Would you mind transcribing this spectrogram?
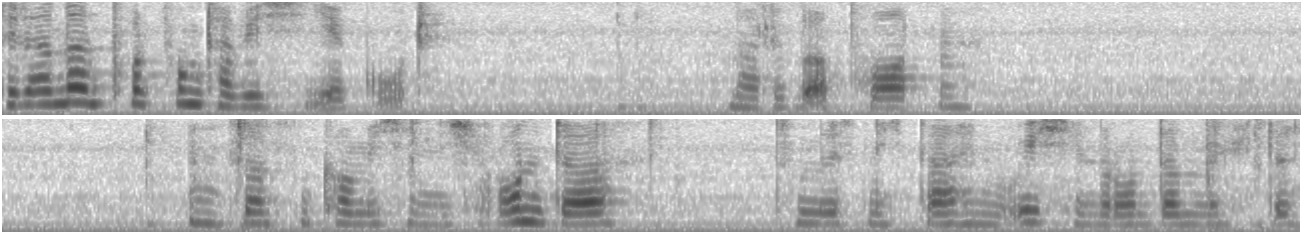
Den anderen Portpunkt habe ich hier gut. Mal rüberporten. Ansonsten komme ich hier nicht runter. Zumindest nicht dahin, wo ich hin runter möchte.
